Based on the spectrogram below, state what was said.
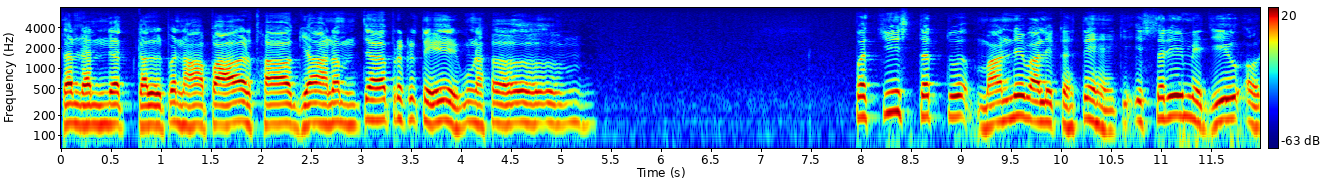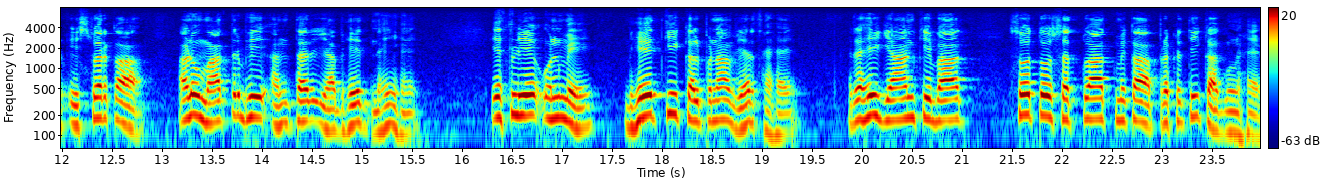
तन्यत्कल्पना पार्था ज्ञानम च प्रकृति गुण पच्चीस तत्व मानने वाले कहते हैं कि इस शरीर में जीव और ईश्वर का अणुमात्र भी अंतर या भेद नहीं है। इसलिए उनमें भेद की कल्पना व्यर्थ है। रही ज्ञान की बात, सो तो सत्वात्मिका प्रकृति का गुण है।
